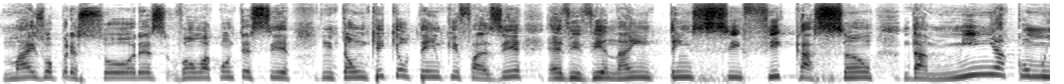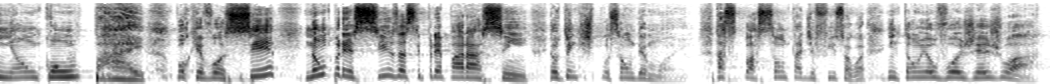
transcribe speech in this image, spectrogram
mais opressoras, vão acontecer. Então, o que, eu tenho que fazer é viver na intensificação da minha comunhão com o Pai. Porque você não precisa se preparar assim. Eu tenho que expulsar um demônio. A situação está difícil agora. Então, eu vou jejuar.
